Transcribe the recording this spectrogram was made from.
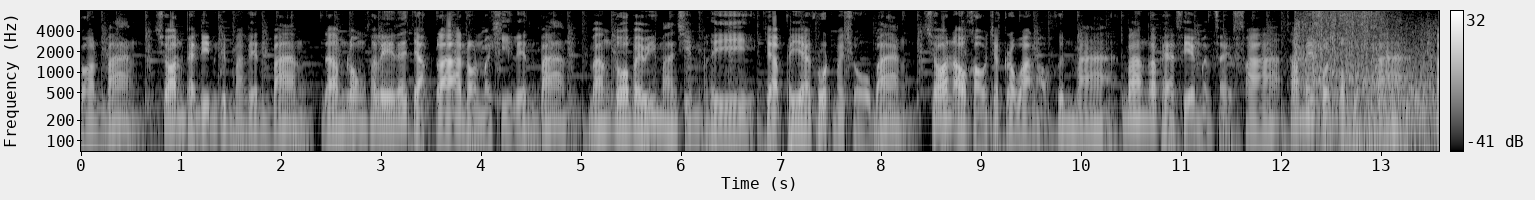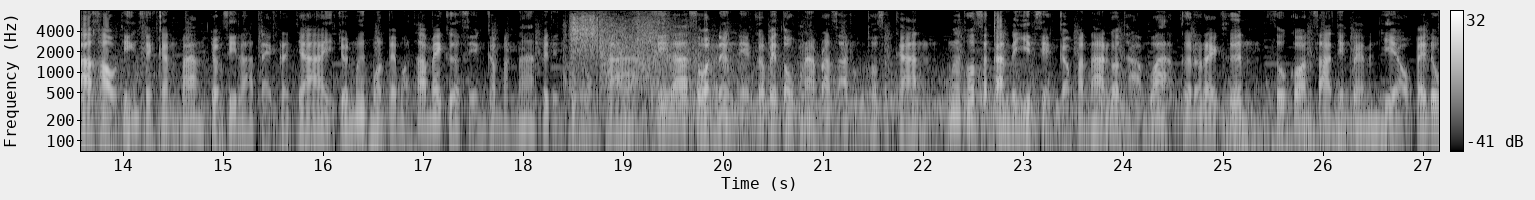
กรบ้าง ช้อนแผ่นดินขึ้นมาเล่นบ้าง ดำลงทะเลและจับปลาอนนท์มาขี่เล่นบ้าง บางตัวไปวิมานฉิมพลี จับพญาครุฑมาโชว์บ้าง ช้อนเอาเขาจักรวาลห่อขึ้นมา บ้างก็แผ่เสียงเหมือนสายฟ้าทำให้ฝนตกลงมา ปลาเขาทิ้งเสกกันบ้าง จนศิลาแตกกระจาย จนมืดมนไปหมดทำให้เกิดเสียงกำบันนาดไปถึงกรุงลงกาศิลาส่วนนหนึ่งเนี่ยก็ไปตกหน้าปราสาทของทศกัณฐ์ เมื่อทศกัณฐ์ได้ยินเสียงกำบันนาดก็ถามว่าเกิดอะไรขึ้น สุกรสารจึงแปมันเหี่ยวไปดู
